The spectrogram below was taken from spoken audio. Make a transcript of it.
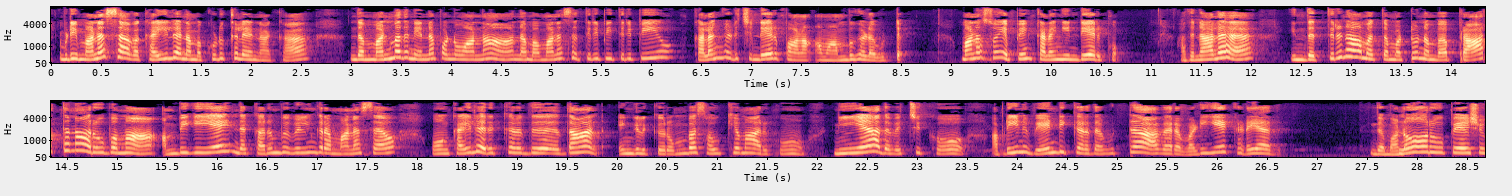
இப்படி மனசை அவள் கையில் நம்ம கொடுக்கலனாக்கா இந்த மன்மதன் என்ன பண்ணுவான்னா நம்ம மனசை திருப்பி திருப்பியும் கலங்கடிச்சுட்டே இருப்பானாம் அவன் அம்புகளை விட்டு. மனசும் எப்பயும் கலங்கின்றே இருக்கும். அதனால இந்த திருநாமத்தை மட்டும் நம்ம பிரார்த்தனா ரூபமாக அம்பிகையே இந்த கரும்பு விழுங்கிற மனசை உன் கையில் இருக்கிறது தான் எங்களுக்கு ரொம்ப சௌக்கியமாக இருக்கும். நீயே அதை வச்சுக்கோ அப்படின்னு வேண்டிக்கிறத விட்டா வேற வழியே கிடையாது. இந்த மனோரூபேஷு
